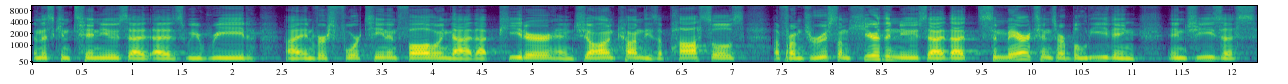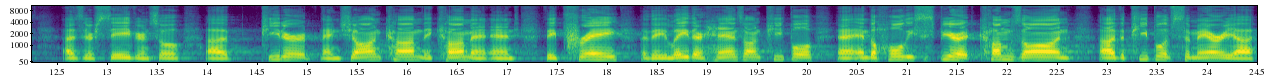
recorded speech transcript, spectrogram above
And this continues as, as we read uh, in verse 14 and following that, that Peter and John come, these apostles uh, from Jerusalem, hear the news that, that Samaritans are believing in Jesus as their Savior. And so uh, Peter and John come, they come and, and, they pray, they lay their hands on people, and the Holy Spirit comes on uh, the people of Samaria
